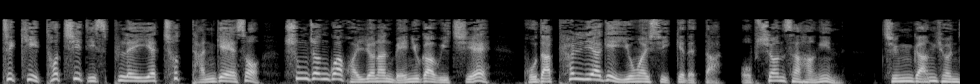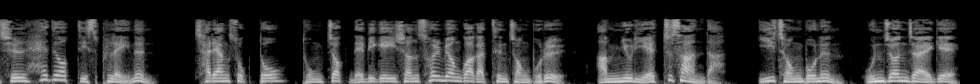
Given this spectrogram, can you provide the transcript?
특히 터치 디스플레이의 첫 단계에서 충전과 관련한 메뉴가 위치해 보다 편리하게 이용할 수 있게 됐다. 옵션 사항인 증강현실 헤드업 디스플레이는 차량 속도, 동적 내비게이션 설명과 같은 정보를 앞유리에 투사한다. 이 정보는 운전자에게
